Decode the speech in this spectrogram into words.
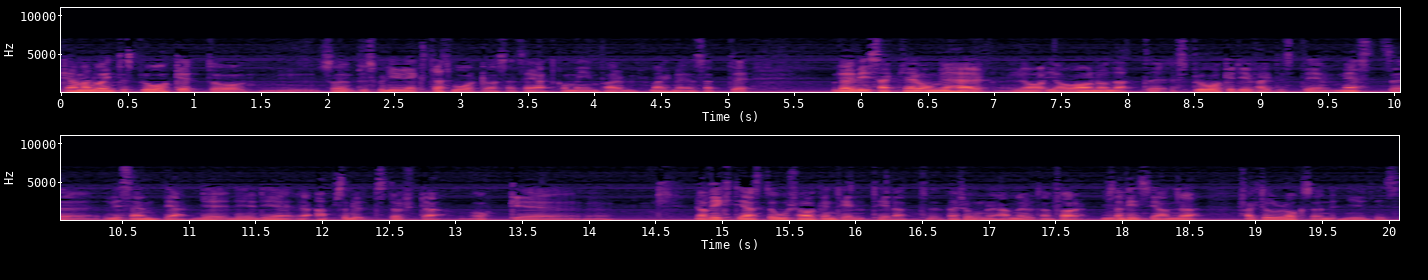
kan man då inte språket och, så, blir det extra svårt då, så att säga att komma in på arbetsmarknaden. Så att, eh, och det har vi sagt flera gånger här, jag, jag och Arnold, att eh, språket är faktiskt det mest eh, väsentliga. Det, det, det är absolut största och ja, viktigaste orsaken till, till att personer hamnar utanför. Mm. Sen finns det ju andra faktorer också givetvis.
